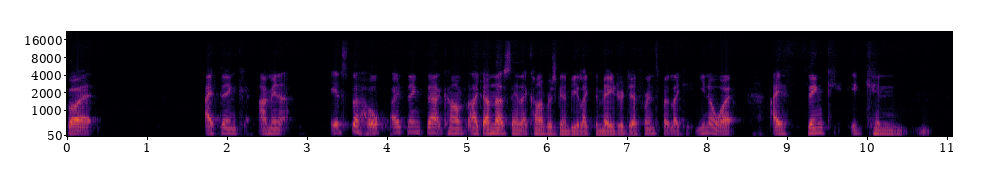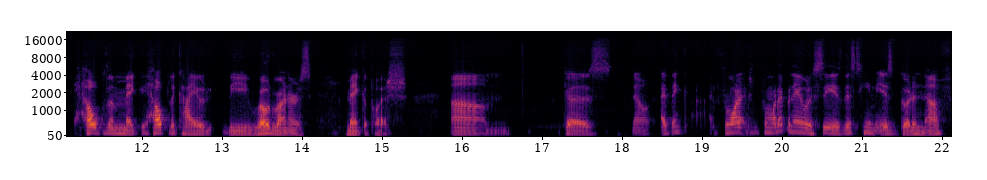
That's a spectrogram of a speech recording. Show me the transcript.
but I think I mean it's the hope. I think that conf like I'm not saying that conference is going to be like the major difference, but like you know what, I think it can help them make help the coyote the Roadrunners make a push. Um, because you know, I think from what I, from what I've been able to see is this team is good enough.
